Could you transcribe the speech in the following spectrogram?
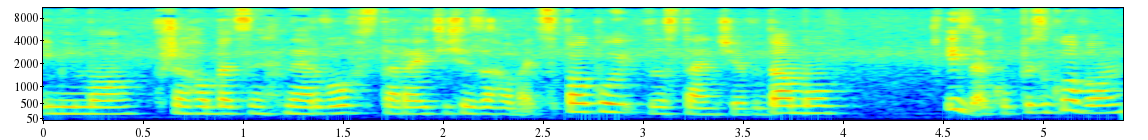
i mimo wszechobecnych nerwów starajcie się zachować spokój, zostańcie w domu i zakupy z głową.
